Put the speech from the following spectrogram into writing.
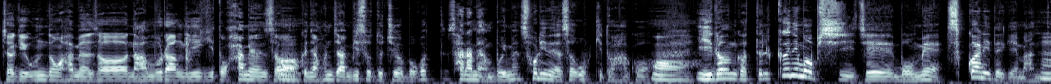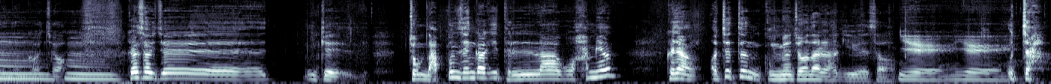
저기 운동하면서 나무랑 얘기도 하면서 어. 그냥 혼자 미소도 지어보고 사람이 안 보이면 소리 내서 웃기도 하고 어. 이런 것들 끊임없이 제 몸에 습관이 되게 만드는 음, 거죠. 음. 그래서 이제 이게 좀 나쁜 생각이 들라고 하면 그냥 어쨌든 국면 전환을 하기 위해서 예, 예. 웃자,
